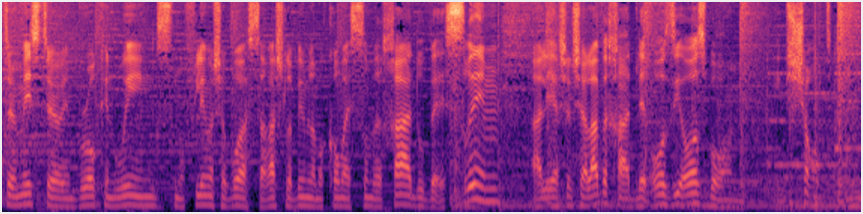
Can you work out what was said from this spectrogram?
Mr. Mister עם Broken Wings נופלים השבוע עשרה שלבים למקום ה-21 וב-20 עלייה של שלב אחד לאוזי אוסבורן עם Shot.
